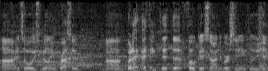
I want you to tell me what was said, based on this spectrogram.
Uh, and it's always really impressive. Uh, but I, I think that the focus on diversity and inclusion,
